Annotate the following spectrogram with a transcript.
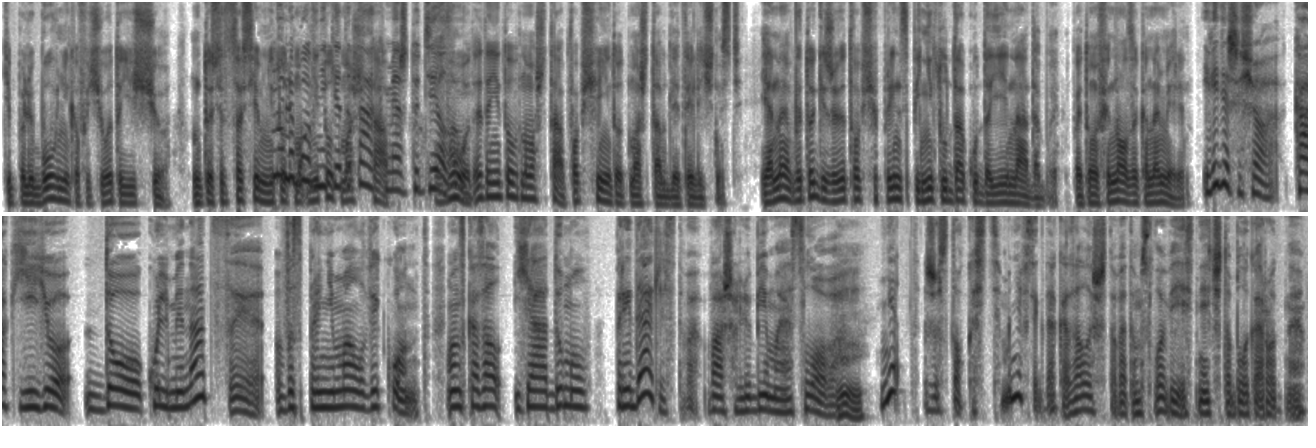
типа любовников и чего-то еще. Ну, то есть это совсем не ну, тот, не тот это масштаб. так, между делом. Вот, это не тот масштаб, вообще не тот масштаб для этой личности. И она в итоге живет вообще, в принципе, не туда, куда ей надо бы. Поэтому финал закономерен. И видишь еще, как ее до кульминации воспринимал Виконт. Он сказал, я думал, Предательство — ваше любимое слово. М. Нет, жестокость. Мне всегда казалось, что в этом слове есть нечто благородное.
